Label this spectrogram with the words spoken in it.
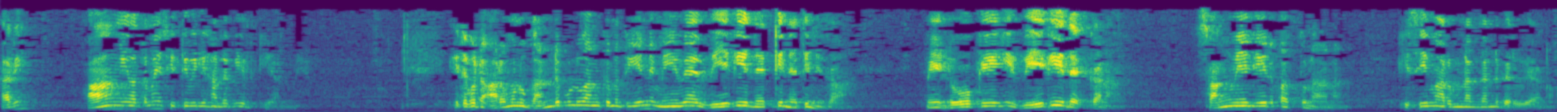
හරි? ආන් ඒවා තමයි සිතිවිලි හඬ කියලා කියන්නේ. එතකොට අරමුණු ගන්න පුළුවන්කම තියෙන්නේ මේවැ වේගය දැක්කේ නැති නිසා. මේ ලෝකයේහි වේගය දැක්කනම් සංවේගයටපත් වුණා නම් කිසිම අරමුණක් ගන්න බැරුව යනවා.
